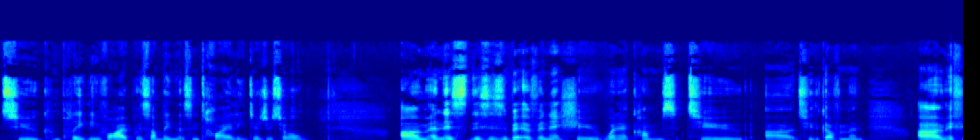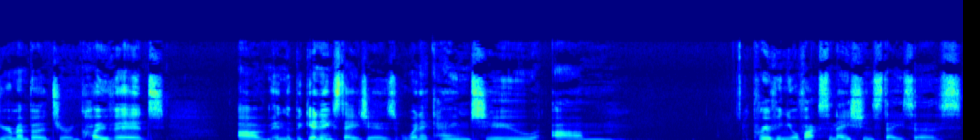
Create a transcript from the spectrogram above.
to completely vibe with something that's entirely digital. Um, and this this is a bit of an issue when it comes to uh, to the government. Um, if you remember during COVID, um, in the beginning stages, when it came to um, proving your vaccination status,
